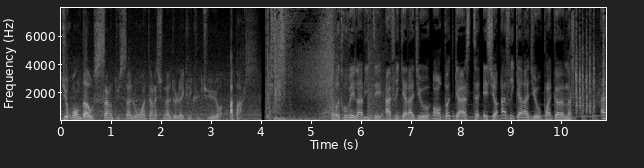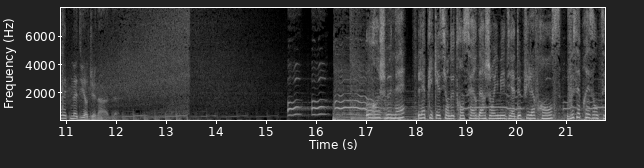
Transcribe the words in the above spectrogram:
du Rwanda au sein du Salon international de l'agriculture à Paris. Retrouvez l'invité Africa Radio en podcast et sur africaradio.com avec Nadir Djenad. Orange Monnaie, l'application de transfert d'argent immédiat depuis la France, vous a présenté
